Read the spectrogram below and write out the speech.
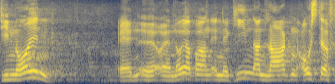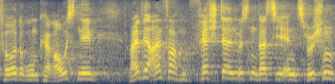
die neuen äh, erneuerbaren Energienanlagen aus der Förderung herausnehmen, weil wir einfach feststellen müssen, dass sie inzwischen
